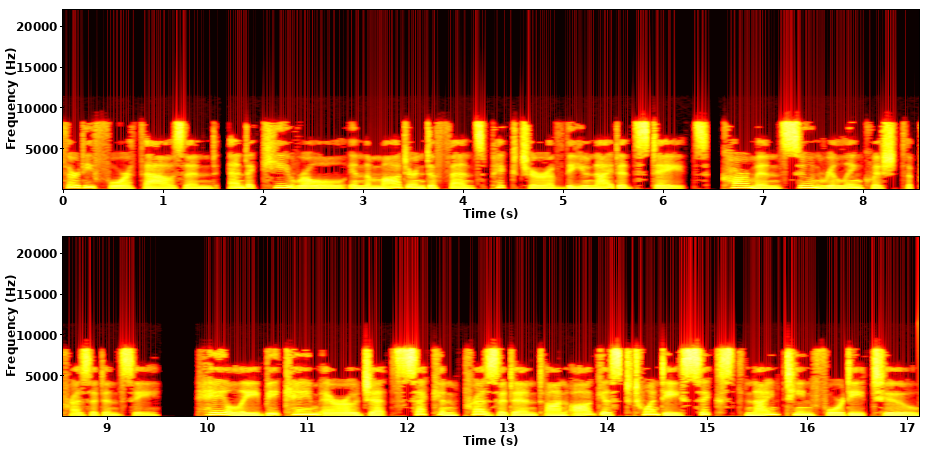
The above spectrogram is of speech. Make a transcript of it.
34,000, and a key role in the modern defense picture of the United States. Karman soon relinquished the presidency. Haley became Aerojet's second president on August 26, 1942.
